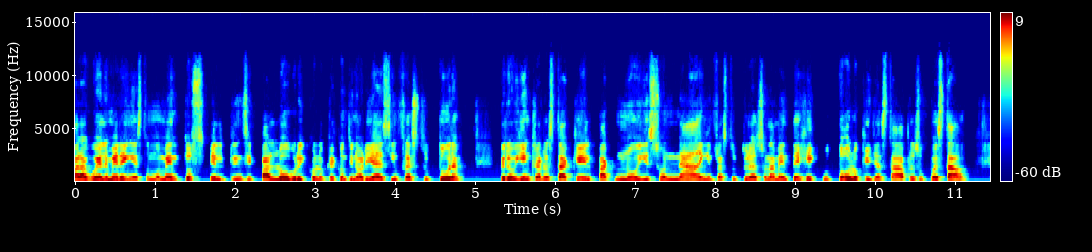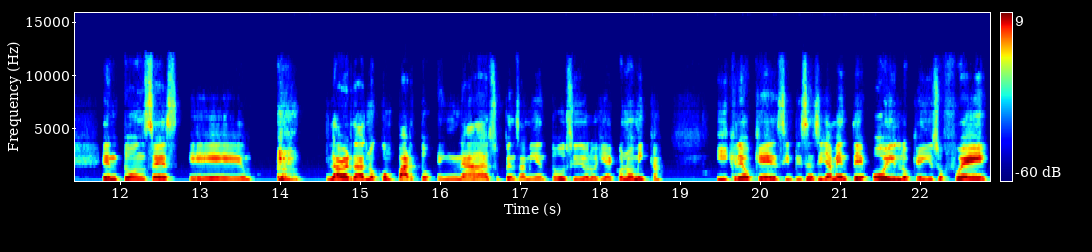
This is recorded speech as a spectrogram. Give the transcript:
Para Welmer en estos momentos el principal logro y con lo que él continuaría es infraestructura, pero bien claro está que el PAC no hizo nada en infraestructura, solamente ejecutó lo que ya estaba presupuestado. Entonces, eh, la verdad no comparto en nada su pensamiento o su ideología económica y creo que simple y sencillamente hoy lo que hizo fue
